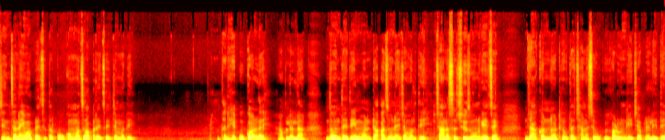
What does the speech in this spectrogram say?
चिंच नाही वापरायचं तर कोकमच वापरायचं याच्यामध्ये. तर हे उकळलं आहे आपल्याला दोन ते तीन मिनटं अजून याच्यावरती छान असं शिजवून घ्यायचं आहे झाकण न ठेवता छान असे उकळी काढून घ्यायचे आपल्याला इथे.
